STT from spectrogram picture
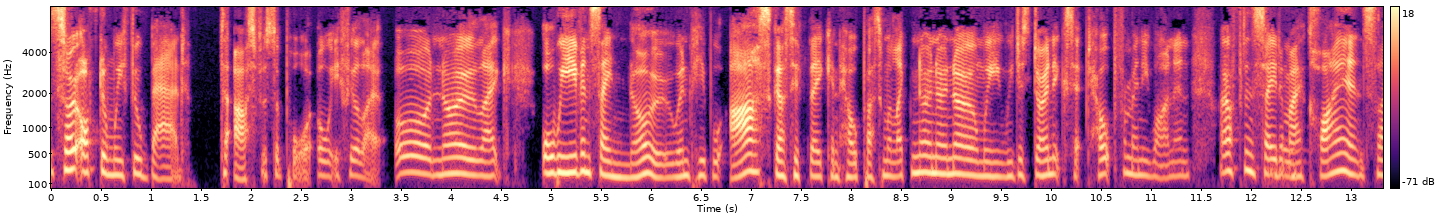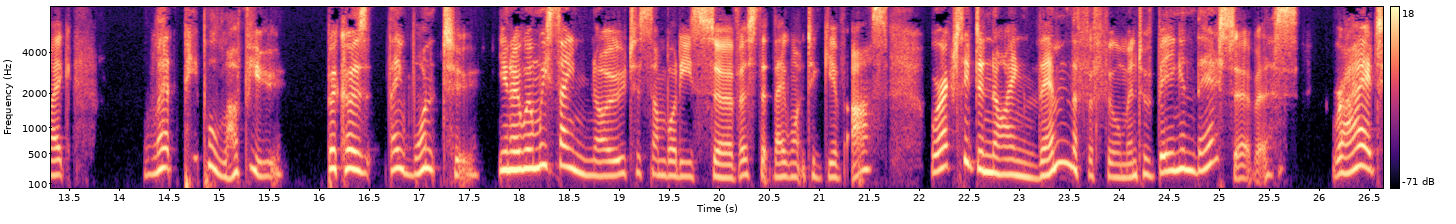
so often we feel bad to ask for support or we feel like oh no like or we even say no when people ask us if they can help us and we're like no no no and we we just don't accept help from anyone. And i often say mm-hmm. to my clients like let people love you because they want to. You know when we say no to somebody's service that they want to give us we're actually denying them the fulfillment of being in their service right?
